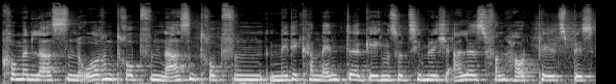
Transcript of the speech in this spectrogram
kommen lassen, Ohrentropfen, Nasentropfen, Medikamente gegen so ziemlich alles von Hautpilz bis,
